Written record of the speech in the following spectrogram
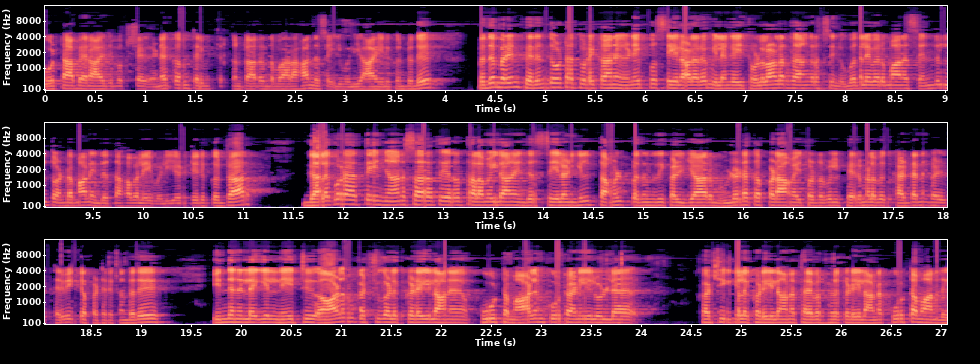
கோட்டாபய ராஜபக்ஷ இணக்கம் தெரிவித்திருக்கின்றார் என்றவாறாக அந்த செய்தி வெளியாகியிருக்கின்றது. பிரதமரின் பெருந்தோட்ட துறைக்கான இணைப்பு செயலாளரும் இலங்கை தொழிலாளர் காங்கிரசின் உபதலைவருமான செந்தில் தொண்டமான் இந்த தகவலை வெளியிட்டிருக்கின்றார். கலகுடாத்தே ஞானசார தேரர் தலைமையிலான இந்த செயலணியில் தமிழ் பிரதிநிதிகள் யாரும் உள்ளடக்கப்படாமை தொடர்பில் பெருமளவு கண்டனங்கள் தெரிவிக்கப்பட்டிருக்கின்றது. இந்த நிலையில் நேற்று ஆளும் கட்சிகளுக்கு இடையிலான கூட்டம் ஆளும் கூட்டணியில் உள்ள கட்சிகளுக்கு இடையிலான தலைவர்களுக்கு இடையிலான கூட்டமானது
